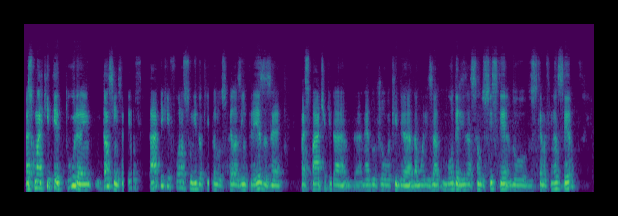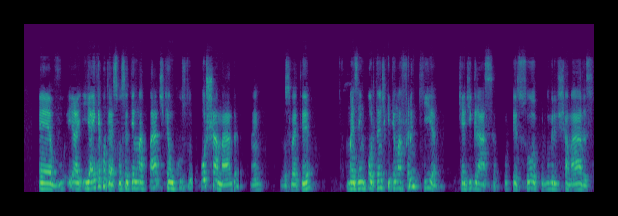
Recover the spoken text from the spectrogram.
mas com uma arquitetura. Então, assim, você tem um setup que foram assumido aqui pelos, pelas empresas, é, faz parte aqui da, da né, do jogo aqui da, da modernização do sistema, do, do sistema financeiro. É, e aí o que acontece? Você tem uma parte que é um custo por chamada, né, que você vai ter, mas é importante que tenha uma franquia que é de graça, por pessoa, por número de chamadas,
